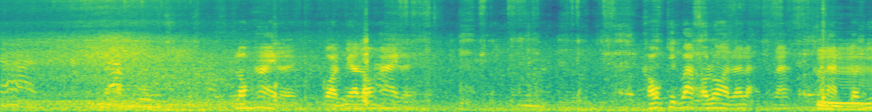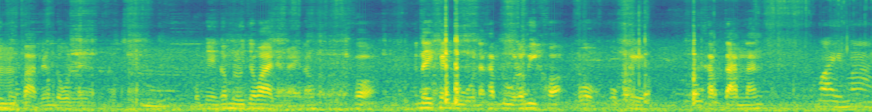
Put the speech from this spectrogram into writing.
ใช่ได้ดูร้องไห้เลย ก่อนเมียร้องไห้เลย เขาคิดว่าเขารอดแล้วล่ะนะขนาดตอนนี้มือปราบยังโดนเลยนะครับอืมผมเองก็ไม่รู้จะว่าอย่างไรเนาะก็ได้แค่ดูนะครับ ดูแล้ววิเคราะห์โอ้โอเคนะครับตามนั้น ไวมาก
